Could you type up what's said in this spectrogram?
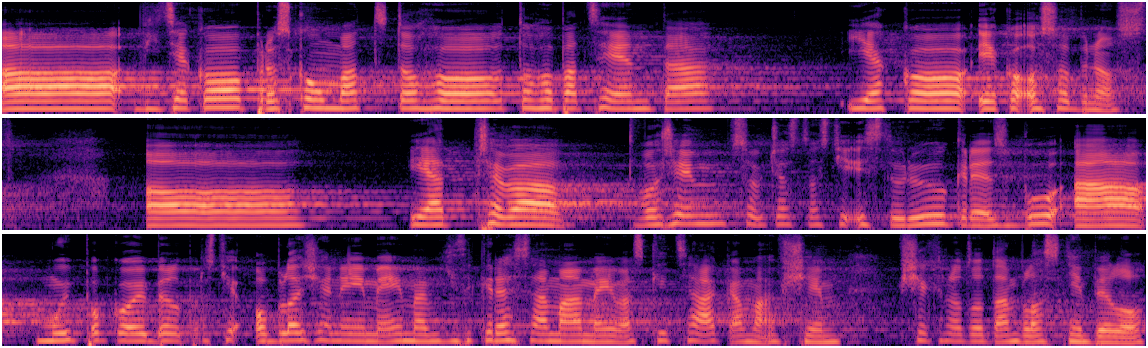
uh, víc jako proskoumat toho, toho pacienta jako, jako osobnost. Uh, já třeba tvořím v současnosti i studiu kresbu a můj pokoj byl prostě obležený mýma výkresama, mýma skicákama a všem. Všechno to tam vlastně bylo.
